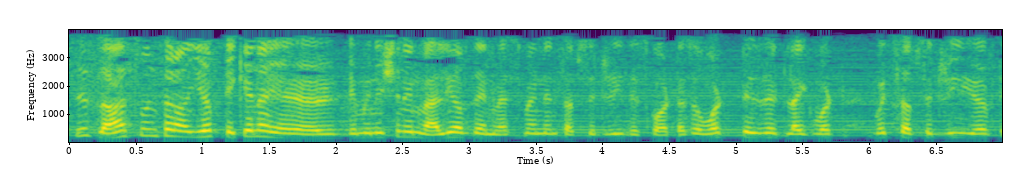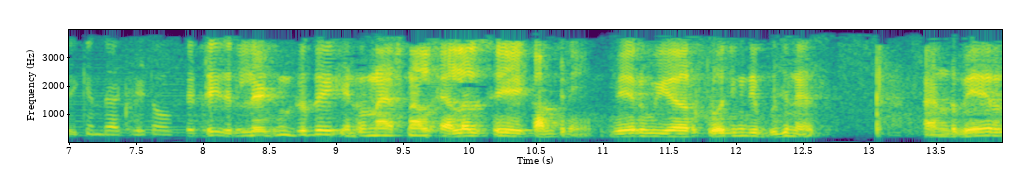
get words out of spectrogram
This last one, sir, you have taken a uh, diminution in value of the investment in subsidiary this quarter. So what is it like? What Which subsidiary you have taken that hit of? It is relating to the international LLC company where we are closing the business and where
